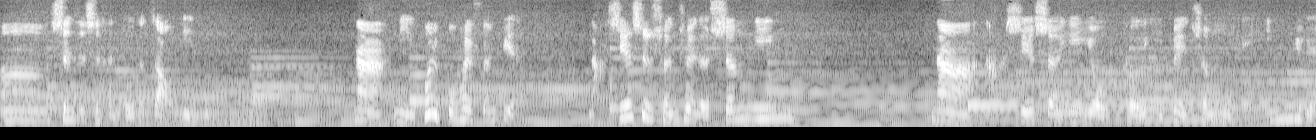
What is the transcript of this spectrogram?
嗯，甚至是很多的噪音。那你会不会分辨哪些是纯粹的声音？那哪些声音又可以被称为音乐？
